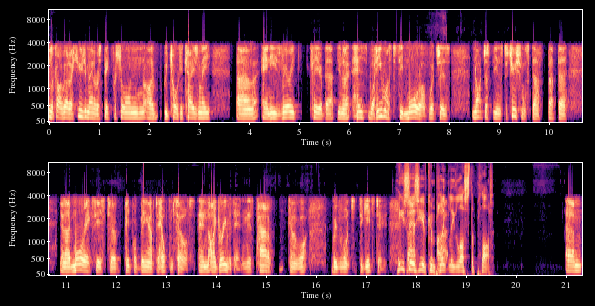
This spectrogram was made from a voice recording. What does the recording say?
look. I've got a huge amount of respect for Shaun. I, we talk occasionally, uh, and he's very clear about you know his what he wants to see more of, which is not just the institutional stuff, but the you know, more access to people being able to help themselves. And I agree with that. And that's part of kind of what we want to get to. He but, says you've completely uh, lost the plot. Um,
